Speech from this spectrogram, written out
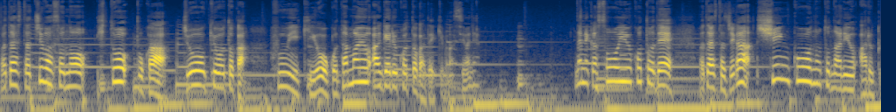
私たちはその人とか状況とか雰囲気をこう名前を挙げることができますよね。何かそういうことで私たちが信仰の隣を歩く、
